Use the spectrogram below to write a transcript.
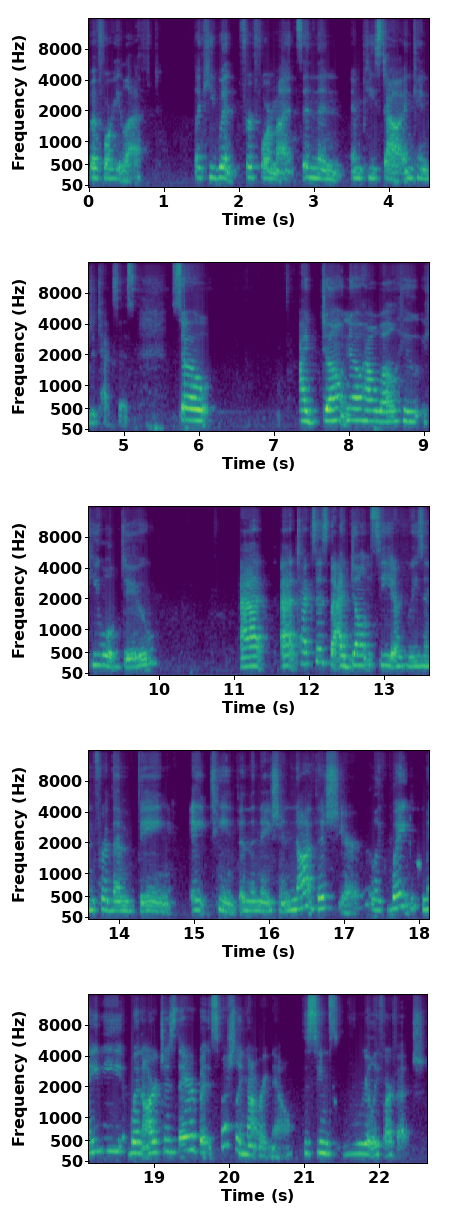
before he left. Like he went for four months and then and pieced out and came to Texas. So I don't know how well he he will do at at Texas, but I don't see a reason for them being 18th in the nation. Not this year. Like wait, maybe when Arch is there, but especially not right now. This seems really far fetched.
